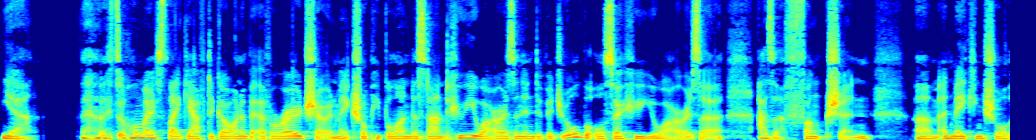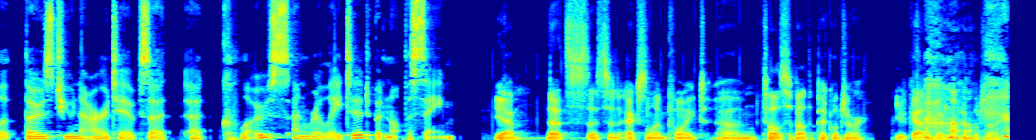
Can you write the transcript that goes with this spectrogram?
yeah, it's almost like you have to go on a bit of a roadshow and make sure people understand who you are as an individual, but also who you are as a as a function, um, and making sure that those two narratives are, are close and related, but not the same. Yeah, that's that's an excellent point. Um, tell us about the pickle jar. You've got to go to the pickle jar.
